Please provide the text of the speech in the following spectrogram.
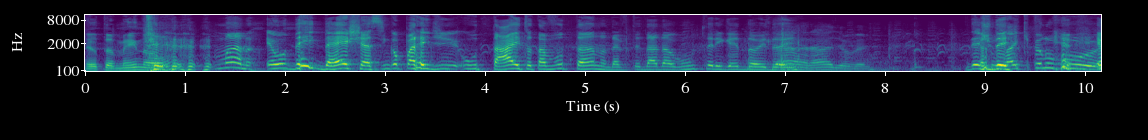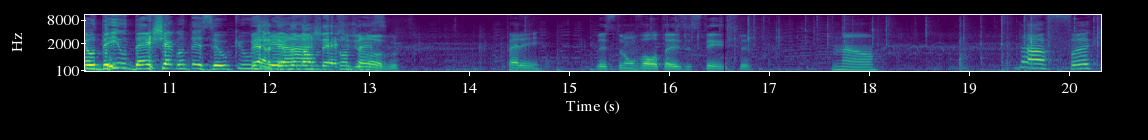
eu também não. Mano, eu dei dash assim que eu parei de ultar e tu tava ultando. Deve ter dado algum trigger doido aí. Caralho, velho. Deixa Eu o dei- like pelo burro. Eu dei o dash e aconteceu o que o Pera, Jean tenta dar um dash de novo. Pera aí. Vê se tu não volta à existência. Não. Da fuck.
